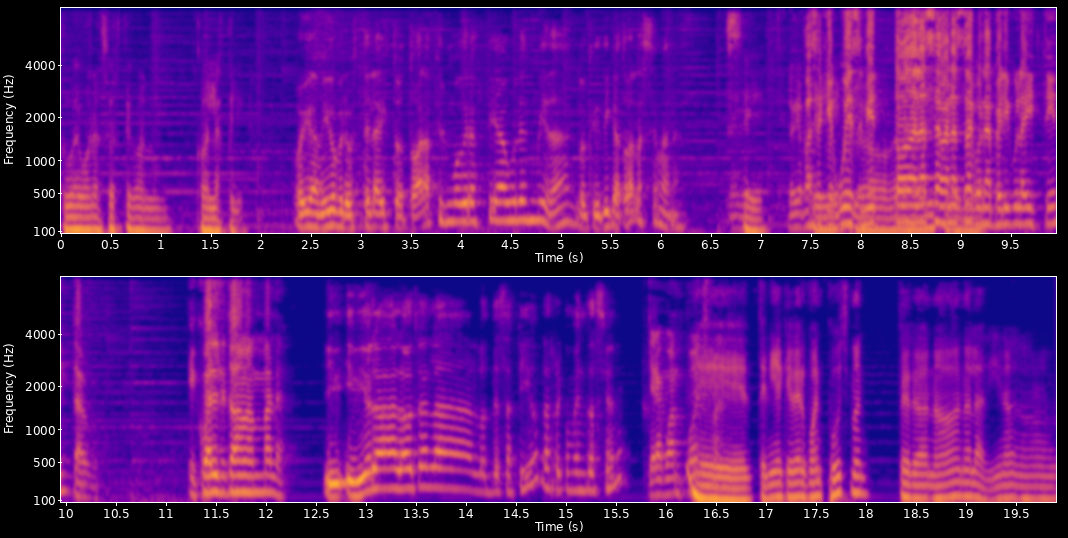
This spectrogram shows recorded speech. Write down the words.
tuve buena suerte con, las películas. Oiga, amigo, pero usted la ha visto toda la filmografía de Will Smith, ¿eh? lo critica todas las semanas. Sí. Lo que pasa es que Will Smith toda la semana saca una película distinta. ¿Y cuál de todas más mala? ¿Y, vio la, otra, los desafíos, las recomendaciones? Que era One Punch Man. Eh, tenía que ver One Punch Man, pero no, no la vi, no,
